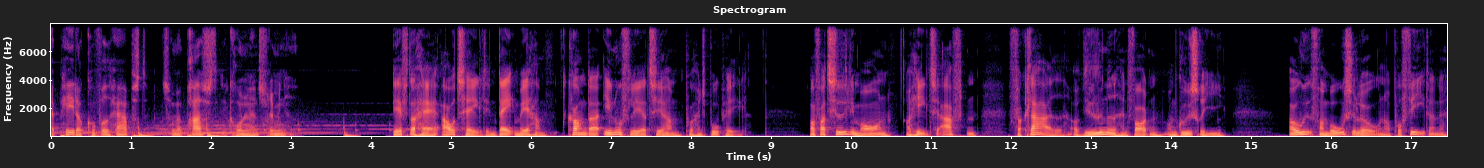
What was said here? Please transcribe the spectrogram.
af Peter Kofod Herbst, som er præst i Grønlands Friminhed. Efter at have aftalt en dag med ham, kom der endnu flere til ham på hans bopæl. Og fra tidlig morgen og helt til aften forklarede og vidnede han for dem om Guds rige. Og ud fra Moseloven og profeterne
